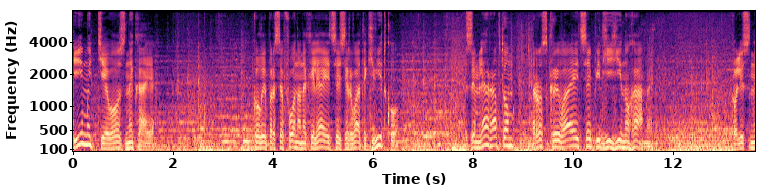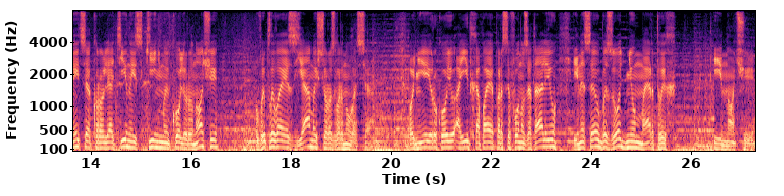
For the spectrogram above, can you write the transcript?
і миттєво зникає. Коли Персефона нахиляється зірвати квітку, земля раптом розкривається під її ногами. Колісниця короля тіни з кіньми кольору ночі випливає з ями, що розвернулася. Однією рукою Аїд хапає Персефону за талію і несе в безодню мертвих і ночі.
